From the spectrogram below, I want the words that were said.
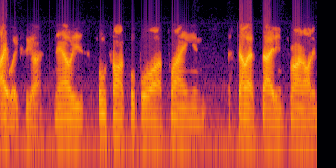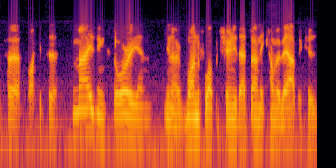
eight weeks ago. Now he's full-time footballer playing in a sellout stadium tomorrow night in Perth. Like, it's an amazing story and you know wonderful opportunity that's only come about because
